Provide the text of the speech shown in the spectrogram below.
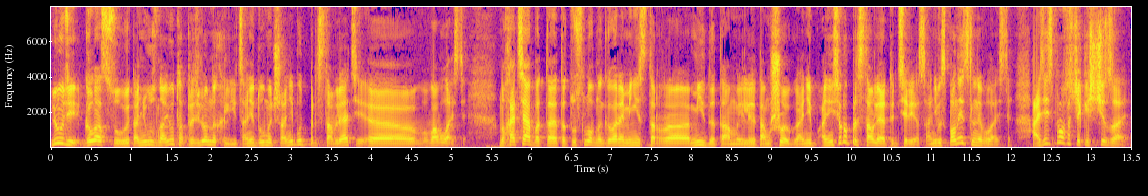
люди голосуют, они узнают определенных лиц, они думают, что они будут представлять э, во власти. Но хотя бы -то этот, условно говоря, министр э, МИДа там или там Шойгу, они, они все равно представляют интересы, они в исполнительной власти. А здесь просто человек исчезает.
